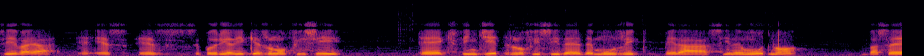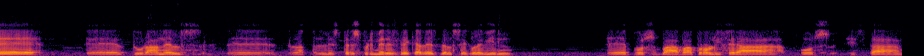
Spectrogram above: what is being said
Sí, vaja, és, és, se podria dir que és un ofici extingit, l'ofici de, de músic per a cinemut, no? Va ser eh, durant els, eh, la, les tres primeres dècades del segle XX eh, pues va, va proliferar pues, esta,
